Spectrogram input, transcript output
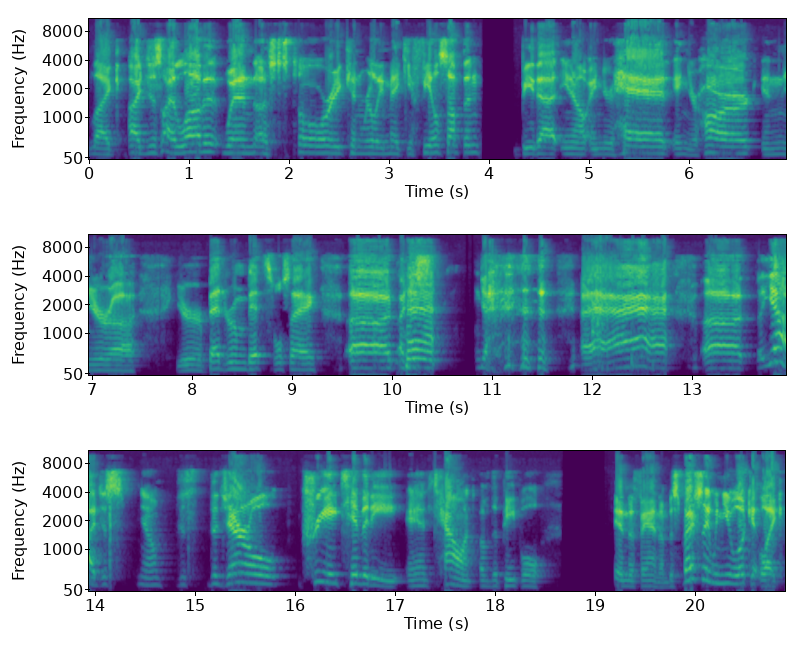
Like I just I love it when a story can really make you feel something. Be that you know in your head, in your heart, in your uh, your bedroom bits, we'll say. Uh, I just yeah, Ah, uh, but yeah, just you know, just the general creativity and talent of the people in the fandom, especially when you look at like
